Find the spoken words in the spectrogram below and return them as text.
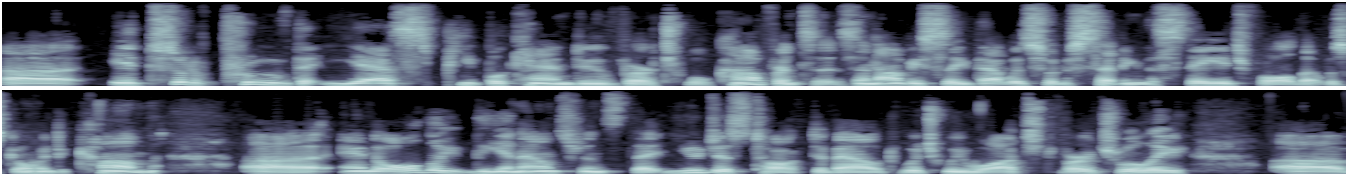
uh, it sort of proved that yes, people can do virtual conferences, and obviously that was sort of setting the stage for all that was going to come. Uh, and all the, the announcements that you just talked about, which we watched virtually, uh,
